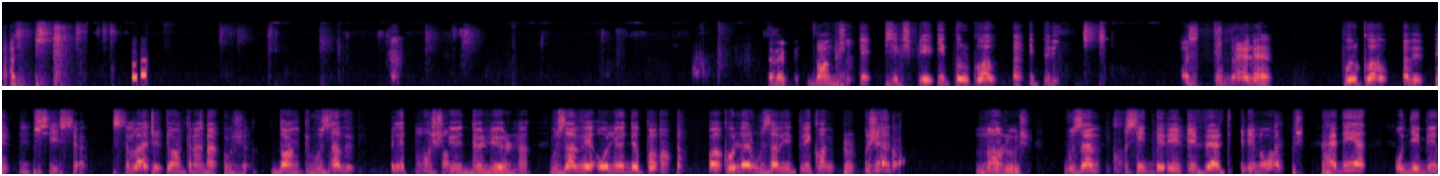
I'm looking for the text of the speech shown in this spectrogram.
Ah, Très bien. Donc, je vais vous expliquer pourquoi vous avez pris. Pourquoi vous avez pris le 6 Parce que là, je suis en train de rouge. Donc, vous avez complètement changé de l'urne. Vous avez, au lieu de prendre trois couleurs, vous avez pris comme rouge, non rouge. Vous avez considéré les vertes et les rouges. C'est-à-dire, Au début,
